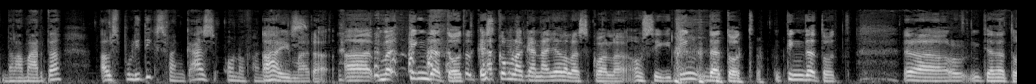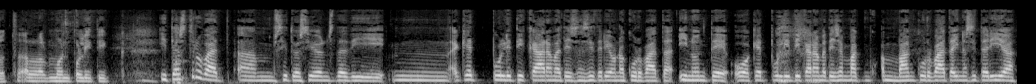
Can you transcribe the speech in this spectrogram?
de la Marta. Els polítics fan cas o no fan cas? Ai, mare. Uh, ma- tinc de tot. És com la canalla de l'escola. O sigui, tinc de tot. Tinc de tot. Hi ha de tot, al món polític. I t'has trobat amb situacions de dir mm, aquest polític ara mateix necessitaria una corbata i no en té, o aquest polític ara mateix em va, em va en corbata i necessitaria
